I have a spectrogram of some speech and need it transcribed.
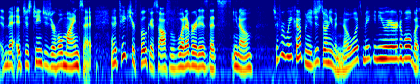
and it just changes your whole mindset. And it takes your focus off of whatever it is that's, you know, do you ever wake up and you just don't even know what's making you irritable, but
